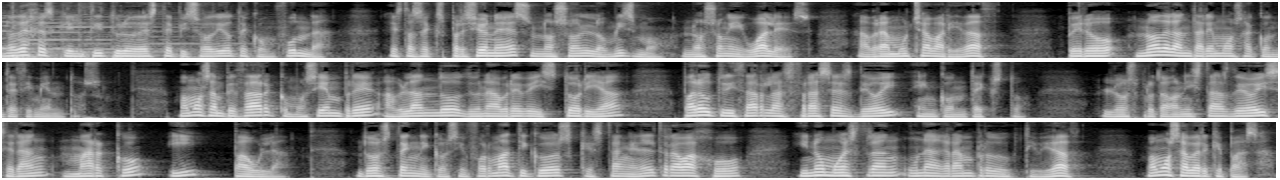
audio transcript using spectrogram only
No dejes que el título de este episodio te confunda. Estas expresiones no son lo mismo, no son iguales habrá mucha variedad, pero no adelantaremos acontecimientos. Vamos a empezar, como siempre, hablando de una breve historia para utilizar las frases de hoy en contexto. Los protagonistas de hoy serán Marco y Paula, dos técnicos informáticos que están en el trabajo y no muestran una gran productividad. Vamos a ver qué pasa.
